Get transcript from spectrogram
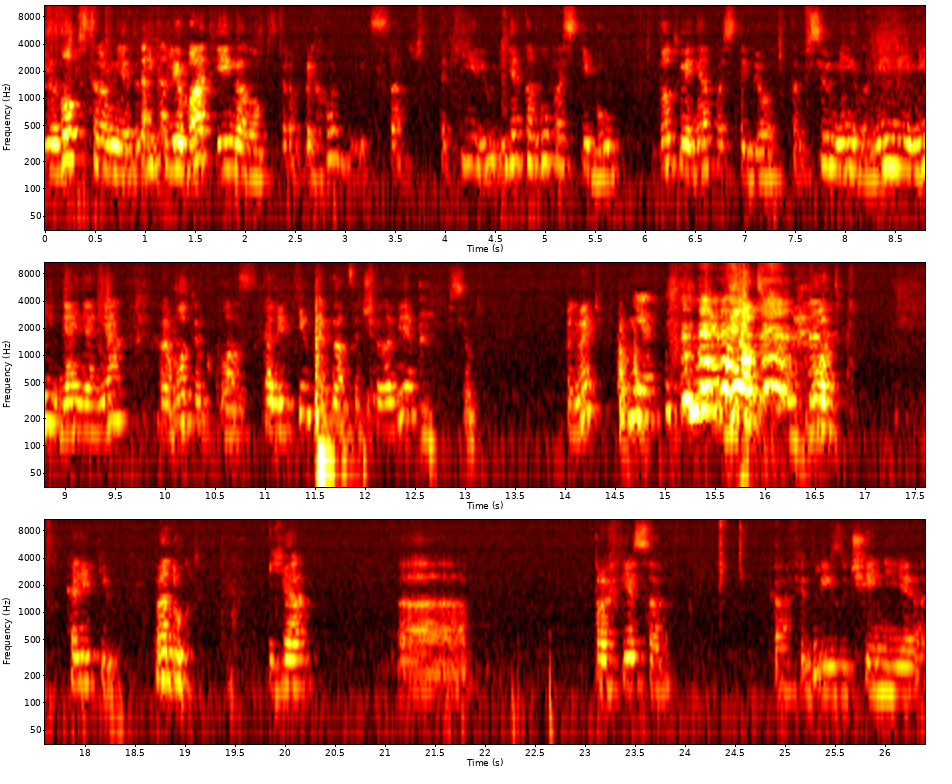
И лобстеров нет. И плевать ей на лобстеров. Приходит, говорит, Саша, такие люди, я того постебу, тот меня постебет. Там все мило, ми-ми-ми, ня-ня-ня. Работаем класс. Коллектив 15 человек, все. Понимаете? Нет. Вот, вот. Коллектив. Продукт. Я э, профессор кафедры изучения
